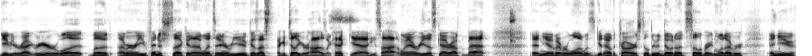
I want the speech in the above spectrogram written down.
gave you a right rear or what, but I remember you finished second. I went to interview you because I could tell you were hot. I was like, heck yeah, he's hot. I'm going to interview this guy right off the bat. And, you know, whoever won was getting out of the car, still doing donuts, celebrating whatever. And you,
